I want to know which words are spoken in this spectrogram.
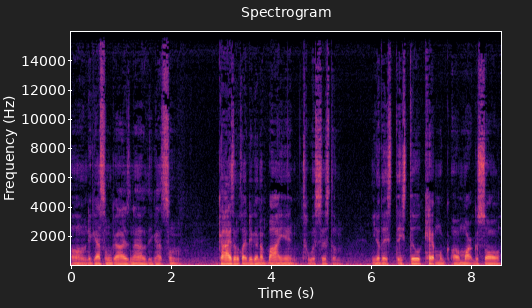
Um, they got some guys now. They got some guys that look like they're gonna buy in to a system. You know, they they still kept uh, Marc Gasol.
